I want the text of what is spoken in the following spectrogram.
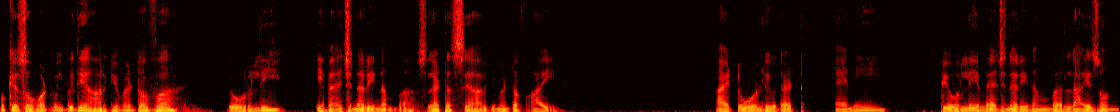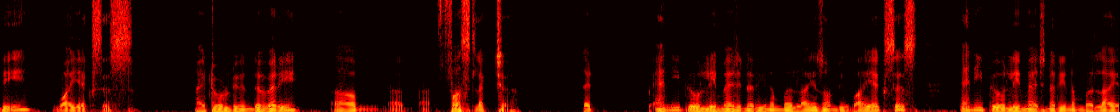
Okay so what will be the argument of a purely imaginary number. So let us say argument of i. I told you that any purely imaginary number lies on the y-axis. I told you in the very um, uh, uh first lecture that any purely imaginary number lies on the y-axis any purely imaginary number lie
